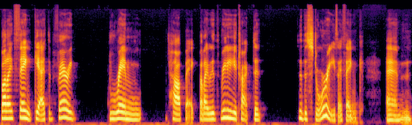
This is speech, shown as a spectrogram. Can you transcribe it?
but I think, yeah, it's a very grim topic, but I was really attracted to the stories, I think. Um,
